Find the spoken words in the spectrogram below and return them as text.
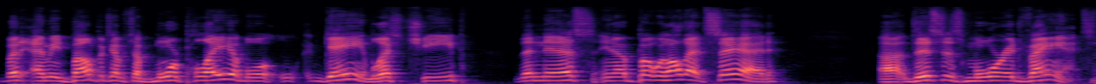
But I mean, Bump and Jump's a more playable game, less cheap than this. You know, but with all that said, uh, this is more advanced.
